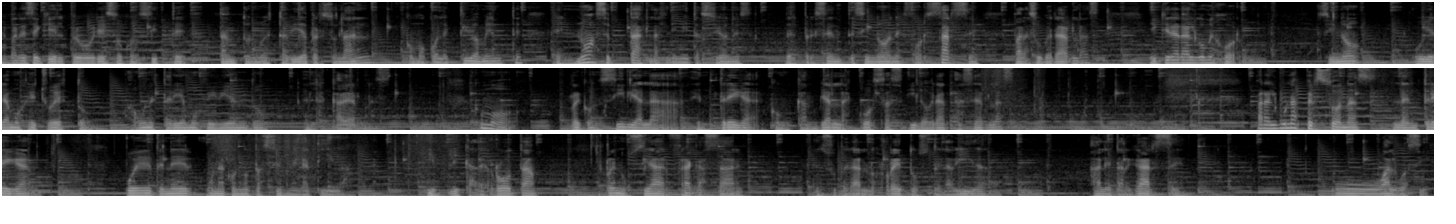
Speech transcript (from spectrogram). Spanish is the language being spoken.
Me parece que el progreso consiste tanto en nuestra vida personal como colectivamente en no aceptar las limitaciones del presente, sino en esforzarse para superarlas y crear algo mejor. Si no hubiéramos hecho esto, aún estaríamos viviendo en las cavernas. ¿Cómo reconcilia la entrega con cambiar las cosas y lograr hacerlas? Para algunas personas la entrega puede tener una connotación negativa. Implica derrota, renunciar, fracasar en superar los retos de la vida, aletargarse o algo así.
